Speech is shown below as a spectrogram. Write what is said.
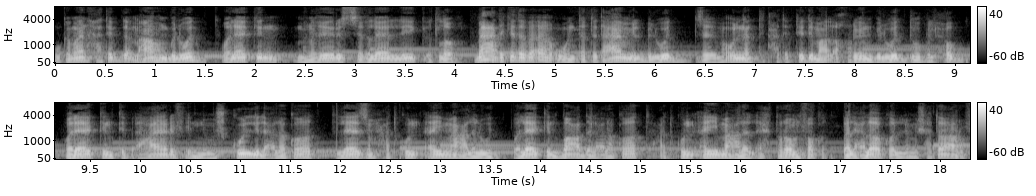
وكمان هتبدأ معاهم بالود ولكن من غير استغلال ليك اطلاقا. بعد كده بقى وأنت بتتعامل بالود زي ما قلنا أنت هتبتدي مع الآخرين بالود وبالحب ولكن تبقى عارف إن مش كل العلاقات لازم هتكون قايمة على الود ولكن بعض العلاقات هتكون قايمة على الاحترام فقط. فالعلاقة اللي مش هتعرف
